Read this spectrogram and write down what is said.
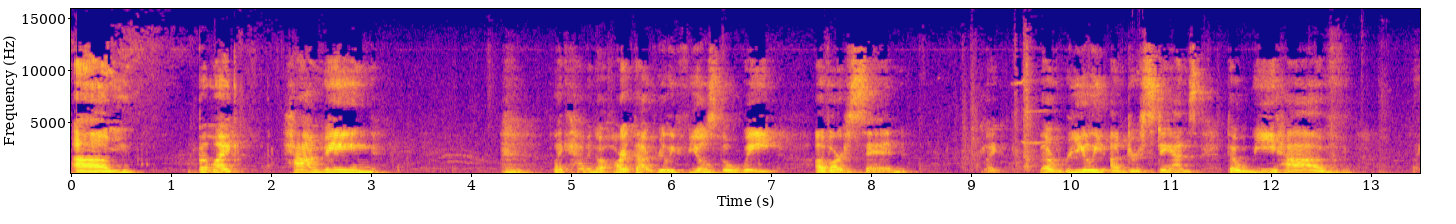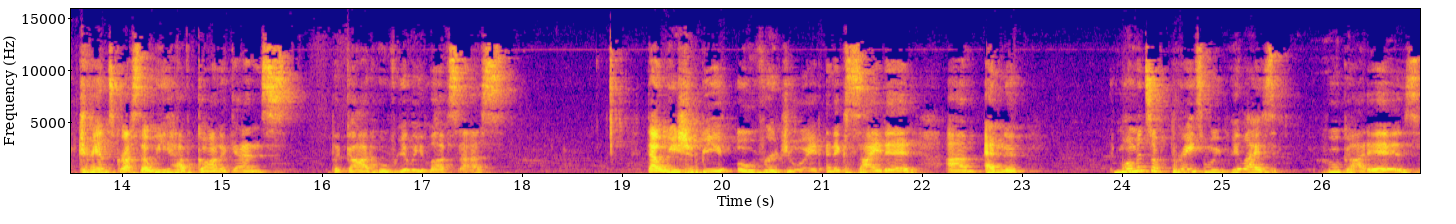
Um, but like having like having a heart that really feels the weight of our sin, like that really understands that we have like, transgressed, that we have gone against the God who really loves us, that we should be overjoyed and excited, um, and moments of praise when we realize who God is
